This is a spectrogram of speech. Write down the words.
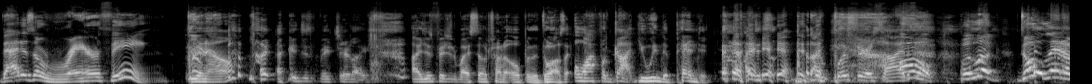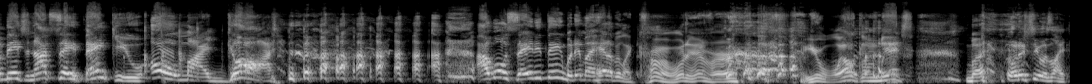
that is a rare thing. You know, like I could just picture like I just pictured myself trying to open the door. I was like, "Oh, I forgot you independent." I, just, and I pushed her aside. Oh, but look, don't let a bitch not say thank you. Oh my god. I won't say anything, but in my head I'll be like, oh, whatever. You're welcome, bitch. But What if she was like,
